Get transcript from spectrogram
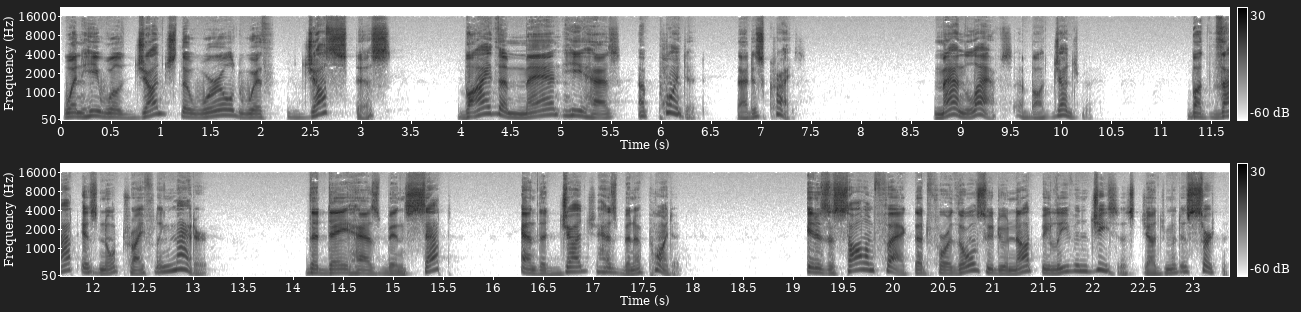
when he will judge the world with justice by the man he has appointed, that is Christ. Man laughs about judgment, but that is no trifling matter. The day has been set, and the judge has been appointed. It is a solemn fact that for those who do not believe in Jesus, judgment is certain.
